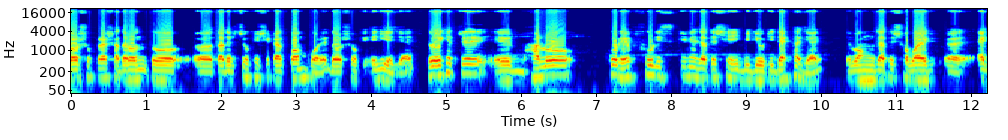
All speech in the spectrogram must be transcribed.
দর্শকরা সাধারণত তাদের চোখে সেটা কম পড়ে, দর্শক এড়িয়ে যায়। তো এক্ষেত্রে ভালো করে ফুল স্ক্রিনে যাতে সেই ভিডিওটি দেখা যায় এবং যাতে সবাই এক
